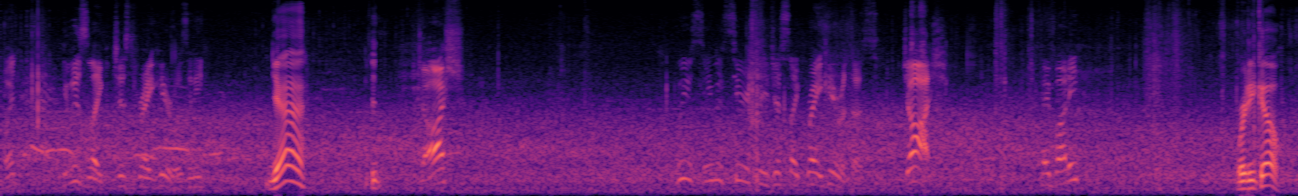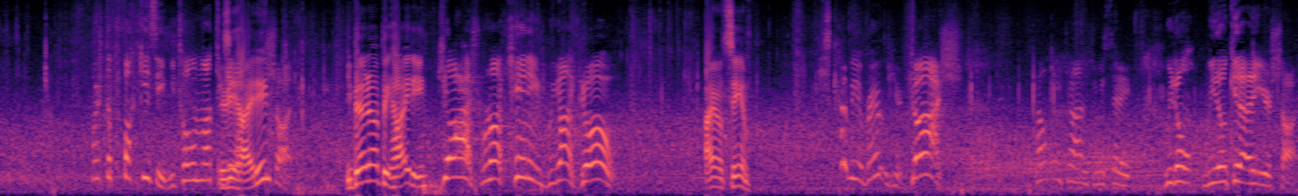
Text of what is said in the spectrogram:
What? He was like just right here, wasn't he? Yeah. Josh? He was, he was seriously just like right here with us. Josh! Hey, buddy? Where'd he go? Where the fuck is he? We told him not to Is he hiding? Shot. You better not be hiding. Josh, we're not kidding. We gotta go. I don't see him. He's gotta be around here. Josh! How many times do we say we don't we don't get out of earshot?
